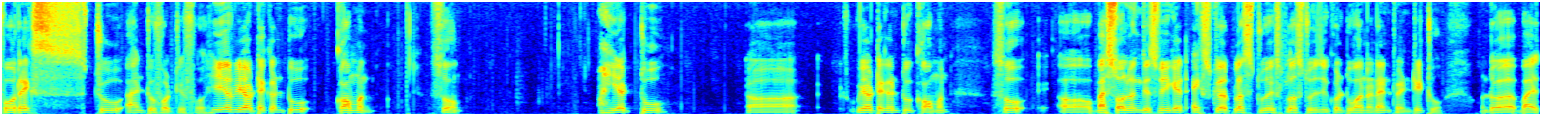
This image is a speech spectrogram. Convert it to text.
4x 2 and 244 here we have taken 2 common. So here 2 uh, we have taken 2 common. So uh, by solving this we get x square plus 2x plus 2 is equal to 122 uh, by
